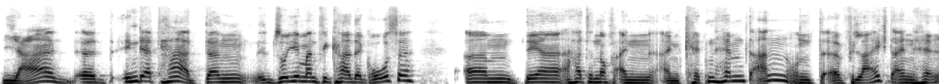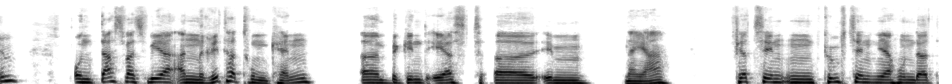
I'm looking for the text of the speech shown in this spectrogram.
Ja, äh, in der Tat. Dann so jemand wie Karl der Große, ähm, der hatte noch ein, ein Kettenhemd an und äh, vielleicht einen Helm. Und das, was wir an Rittertum kennen, äh, beginnt erst äh, im, naja, 14., 15. Jahrhundert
